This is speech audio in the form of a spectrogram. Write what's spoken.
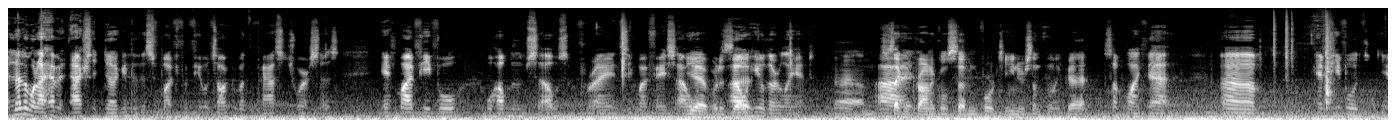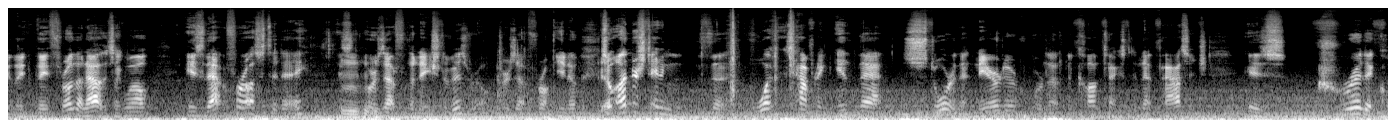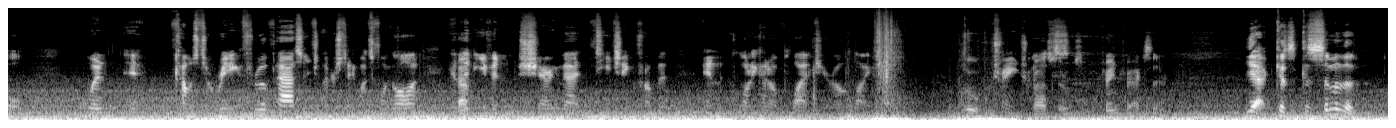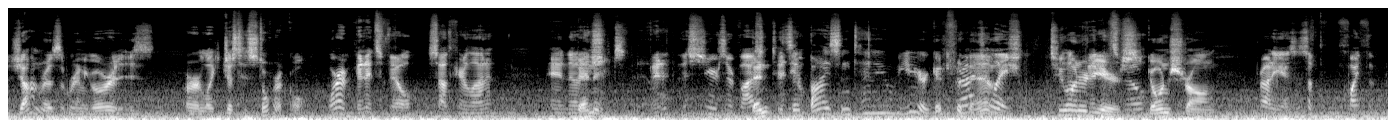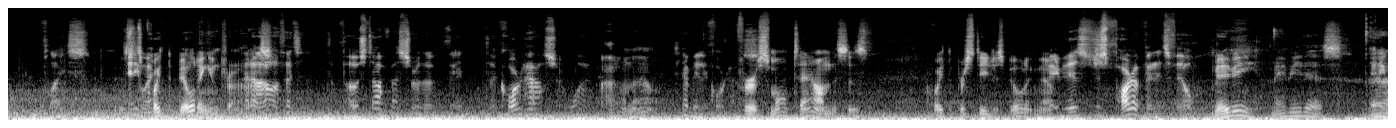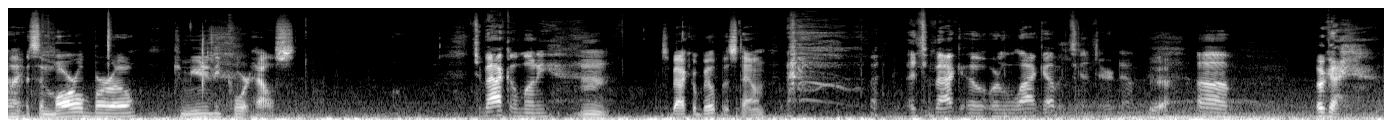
Another one I haven't actually dug into this much, but people talk about the passage where it says, "If my people will humble themselves and pray and seek my face, I will, Yeah, what is I will heal their land." Um, Uh, Second Chronicles seven fourteen or something like that. Something like that. Um, and people, you know, they, they throw that out. It's like, well, is that for us today, is, Mhm. or is that for the nation of Israel, or is that for you know? So understanding the what is happening in that story, that narrative, or that the context in that passage is critical when it comes to reading through a passage, understanding what's going on, and Yeah. then even sharing that teaching from it and learning how to apply it to your own life. Ooh, Train tracks. train tracks there. Yeah, because some of the genres that we're gonna go over is are like just historical. We're in Bennettsville, South Carolina, and uh, this- Bennett. Bennett. This year's their Ben, it's a bicentennial. bicentennial year. Good for them. Congratulations! Two hundred years, going strong. Proud of you guys. It's a, quite the place. This Anyway. quite the building in front I of don't, I don't know us. if that's post office or the, the, the courthouse or what. I don't know. It's gotta be the courthouse. For a small town, this is quite the prestigious building, though. Maybe this is just part of Bennettsville. Maybe, maybe it is. Anyway. Uh, it's the Marlboro Community Courthouse. Tobacco money. Mm. Tobacco built this town. And tobacco or the lack of it's gonna tear it down. Yeah. Um, Okay,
